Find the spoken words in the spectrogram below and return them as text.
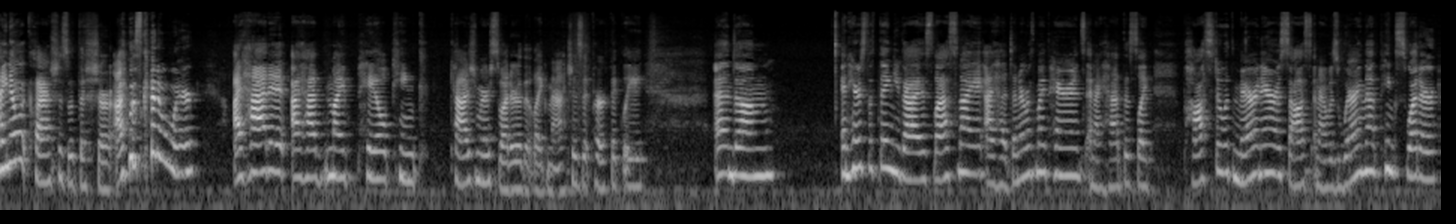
I know it clashes with the shirt. I was gonna wear, I had it, I had my pale pink cashmere sweater that like matches it perfectly. And um, and here's the thing, you guys. Last night I had dinner with my parents and I had this like pasta with marinara sauce and I was wearing that pink sweater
